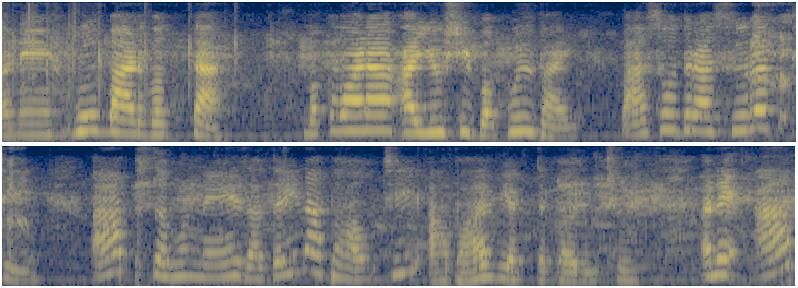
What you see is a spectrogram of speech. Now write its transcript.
અને હું બાળ વક્તા મકવાણા આયુષી બકુલભાઈ પાસોદરા સુરતથી આપ સહુને હૃદયના ભાવથી આભાર વ્યક્ત કરું છું. અને આપ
